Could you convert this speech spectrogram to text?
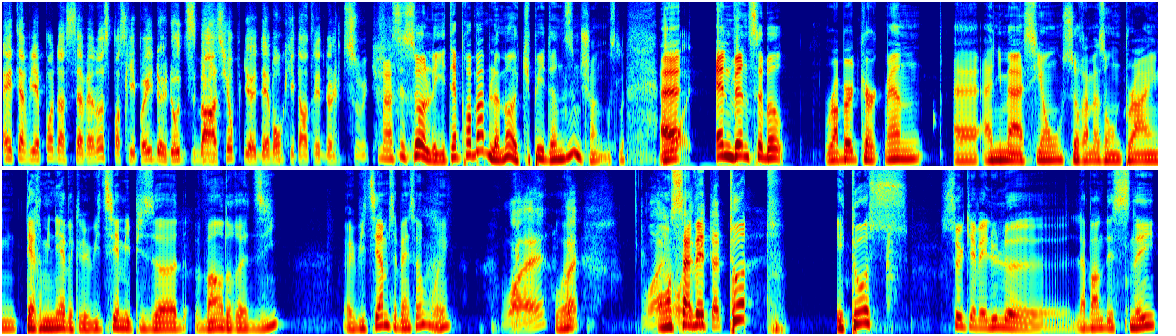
intervient pas dans ce serveur-là, c'est parce qu'il est payé d'une autre dimension, puis il y a un démon qui est en train de le tuer. Ben, c'est ça, là, il était probablement occupé. Donne-y une chance. là. Euh, Ouais. Invincible, Robert Kirkman, euh, animation sur Amazon Prime, terminé avec le huitième épisode vendredi. Euh, huitième, c'est bien ça? Oui. Ouais, Ouais. ouais. Ouais, on, savait toutes et tous, ceux qui avaient lu le- la bande dessinée,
